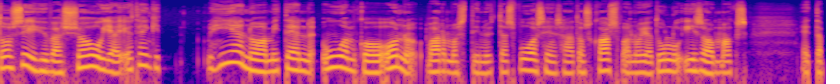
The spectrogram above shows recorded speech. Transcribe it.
tosi hyvä show, ja jotenkin hienoa, miten UMK on varmasti nyt tässä vuosien saatossa kasvanut ja tullut isommaksi. että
